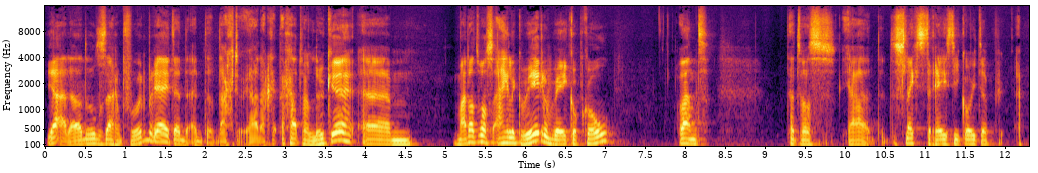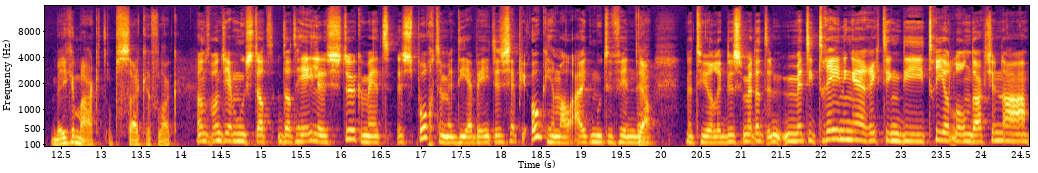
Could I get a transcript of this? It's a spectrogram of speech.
ja, dan hadden we ons daarop voorbereid. En, en dan dachten we, ja, dat, dat gaat wel lukken. Ehm, maar dat was eigenlijk weer een week op goal. Want dat was ja, de, de slechtste race die ik ooit heb, heb meegemaakt op suikervlak. Want, want jij moest dat, dat hele stuk met sporten met diabetes... heb je ook helemaal uit moeten vinden, Ja. natuurlijk. Dus met, dat, met die trainingen richting die triathlon dacht je... nou,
